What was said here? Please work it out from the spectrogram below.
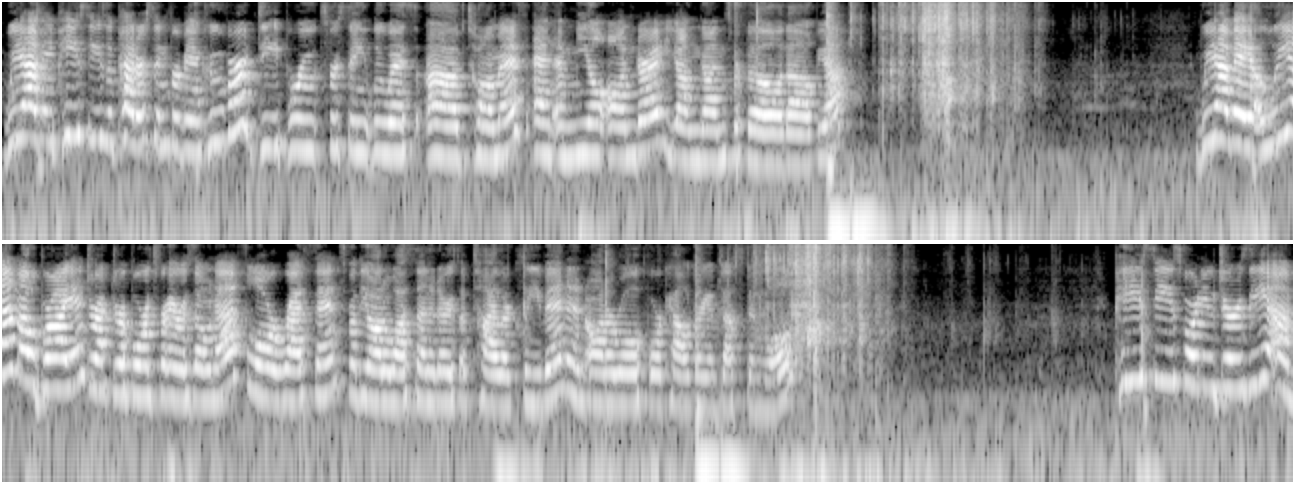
We have a PCs Pettersson for Vancouver, Deep Roots for St. Louis of Thomas, and Emil Andrae, Young Guns for Philadelphia. We have a Liam O'Brien, Director of Boards for Arizona, Fluorescence for the Ottawa Senators of Tyler Kleven, and an honor roll for Calgary of Dustin Wolf. PCs for New Jersey of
